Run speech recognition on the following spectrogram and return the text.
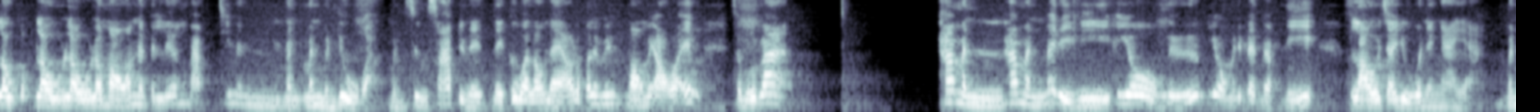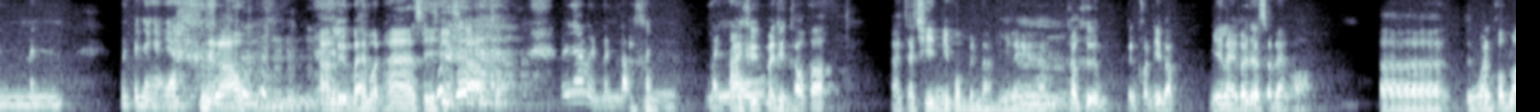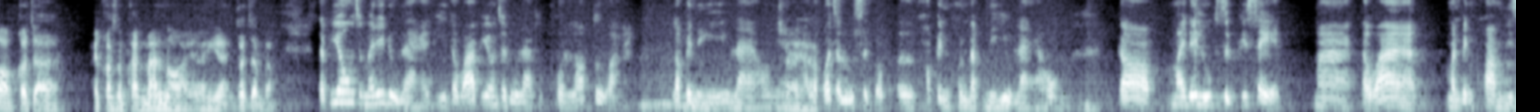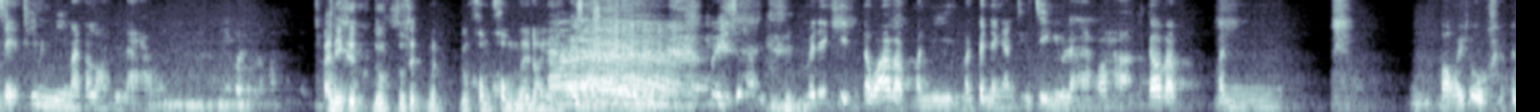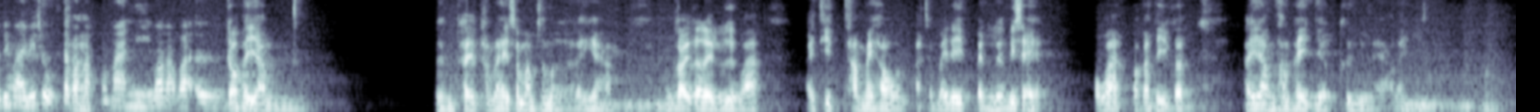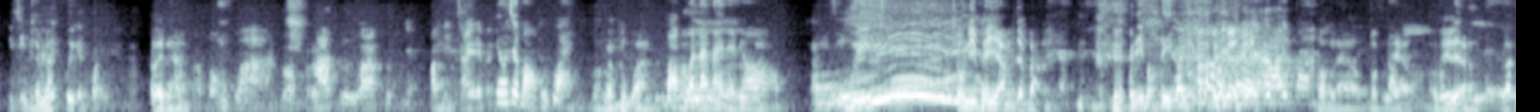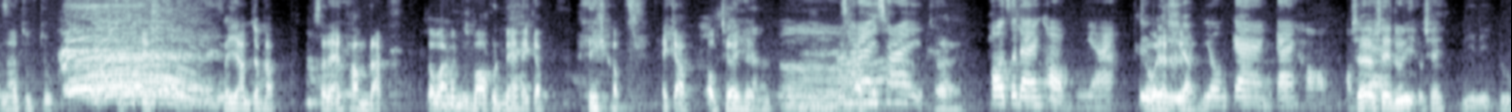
เราเราเราเรามองว่ามันเป็นเรื่องแบบ ที่มันมันมันเหมือนอยู่อะเหมือนซึมซาบอยู่ในในตัวเราแล้ว เราก็เลยไม่มองไม่ออกว่าเอ๊ะสมมุติว่า ถ้ามันถ้ามันไม่ได้มีพี่โยง หรือพี่โยงไม่ได้เป็นแบบนี้ เราจะอยู่กันยังไง อะ มันมันมันเป็นยังไงอะเอาเอาลืมไปให้หมดห้าสี่สามสองไม่ใช่เหมือนมันแบบมันเหมือนหเรามายคือหมายถึงเขาก็อาจจะชินที่ผมเป็นแบบนี้อะไรเงี้ยครับ อืม ก็คือเป็นคนที่แบบมีอะไรก็จะแสดงออก เอ่อถึงวันครบรอบก็จะให้ความสำคัญมากหน่อยอะไรเงี้ย ก็จะแบบ แต่พี่โยงจะไม่ได้ดูแลให้พี่แต่ว่าพี่โยงจะดูแลทุกคนรอบตัว เราเป็นอย่างนี้อยู่แล้วใช่เนี่ยครับ เราก็จะรู้สึกแบบเออเขาเป็นคนแบบนี้อยู่แล้ว ก็ไม่ได้รู้สึกพิเศษมาก แต่ว่ามันเป็นความพิเศษที่มันมีมาตลอดอยู่แล้ว นี่ก็ถูกรางวัลที่หนึ่งอันนี้คือดูรู้สึกเหมือนดูคมๆเลยหน่อยๆนะไม่ใช่ ไม่ใช่ไม่ได้ขิงแต่ว่าแบบมันมีมันเป็นอย่างนั้นจริง ๆ อยู่แล้วอะค่ะ ก็แบบมัน บอกไม่ถูก อธิบายไม่ถูกแต่ประมาณประมาณนี้ว่าแบบว่าเออ ก็พยายามเหมือนพยายามทำอะไรให้สม่ำเสมออะไรเงี้ยครับคุณก้อยก็เลยรู้สึกว่า ไอ้ที่ทำให้เขาอาจจะไม่ได้เป็นเรื่องพิเศษ เพราะว่าปกติก็พยายามทำให้เยอะขึ้นอยู่แล้วอะไรอย่างนี้ จริงๆใช่ไหมเราได้คุยกันบ่อยไหมครับอะไรนะ แบบบอกหวานบอกรักหรือว่าพูดเนี่ยความในใจอะไรแบบพี่โยงจะบอกทุกวัน บอกแล้วทุกวัน บอกวันละหลายหลายๆรอบ ครับจริงอุ้ยช่วงนี้พยายามจะแบบ วันนี้บอกดีครับบอกแล้วบอกแล้วบอกนี้เดี๋ยวรักนะจุ๊บจุ๊บพยายามจะแบบแสดงความรักระหว่างคุณพ่อคุณแม่ให้กับให้กับ ให้กับอบเชยเห็น ใช่ใช่ ใช่พอแสดงออกอย่างเงี้ย คือเขาก็บางจะทีเขินแบบโยงแกล้งแกล้งหอมหอมเชยแก้อบมเชยดูนี่อบเชยนี่นี่ดู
